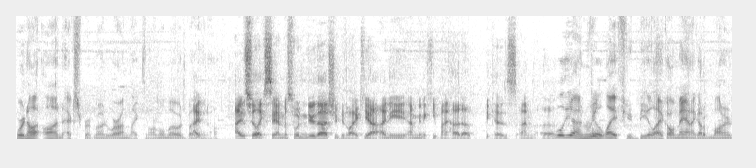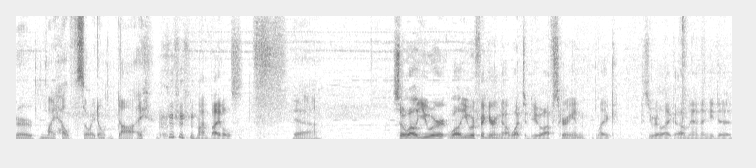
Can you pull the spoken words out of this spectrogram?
we're not on expert mode, we're on like normal mode, but I, you know. I just feel like Samus wouldn't do that. She'd be like, "Yeah, I need. I'm gonna keep my HUD up because I'm uh, Well, yeah, in real life, you'd be like, "Oh man, I got to monitor my health so I don't die." my vitals." yeah. So while you were while you were figuring out what to do off screen, like, because you were like, "Oh man, I need to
